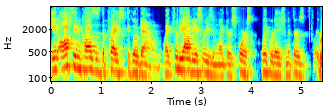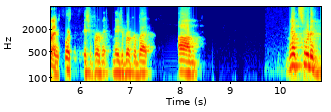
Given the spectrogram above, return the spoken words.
it often causes the price to go down, like for the obvious reason, like there's forced liquidation if there's, if right. there's forced liquidation for a major broker. But um, what sort of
